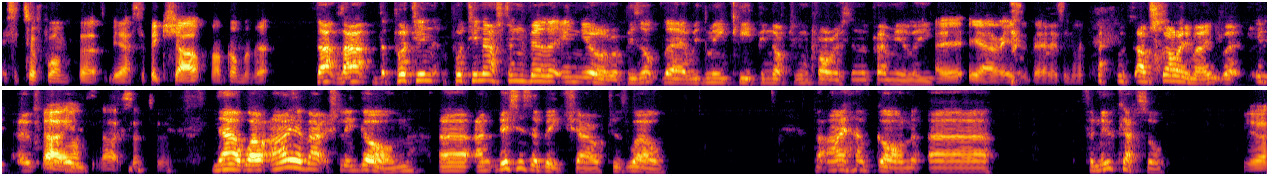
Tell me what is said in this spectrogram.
it's a tough one, but yeah, it's a big shout. But I've gone with it. That that the putting putting Aston Villa in Europe is up there with me keeping Nottingham Forest in the Premier League. Uh, yeah, it is a bit, isn't it? I'm sorry, mate, but it, it No, no, it's up to it. Now, well, I have actually gone, uh, and this is a big shout as well. But I have gone uh, for Newcastle. Yeah,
